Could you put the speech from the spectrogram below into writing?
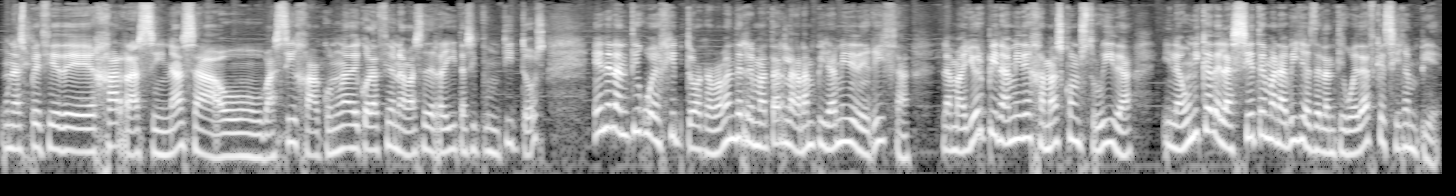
una especie de jarra sin asa o vasija con una decoración a base de rayitas y puntitos, en el antiguo Egipto acababan de rematar la gran pirámide de Giza, la mayor pirámide jamás construida y la única de las siete maravillas de la antigüedad que sigue en pie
